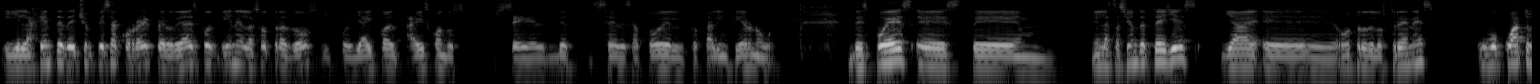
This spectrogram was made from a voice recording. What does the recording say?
y la gente de hecho empieza a correr, pero ya después vienen las otras dos y pues ya ahí, ahí es cuando se, se desató el total infierno, güey. Después, este, en la estación de Telles, ya eh, otro de los trenes, hubo cuatro,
